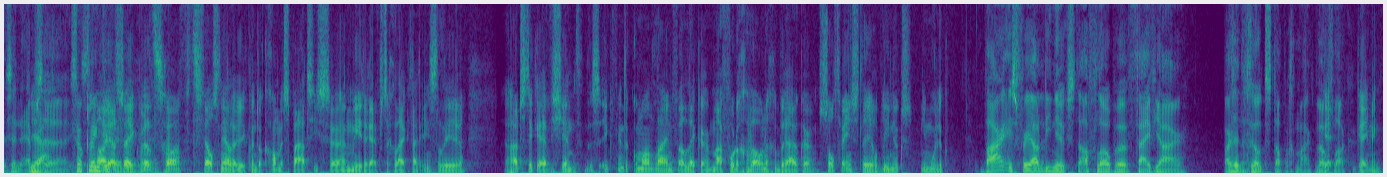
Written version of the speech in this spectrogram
zijn apps... Ja, eh, zo klinkt oh ja, het. zeker. Dat is gewoon het is veel sneller. Je kunt ook gewoon met spaties eh, meerdere apps tegelijkertijd installeren. Hartstikke efficiënt. Dus ik vind de command line wel lekker. Maar voor de gewone gebruiker, software installeren op Linux, niet moeilijk. Waar is voor jou Linux de afgelopen vijf jaar... Waar zijn de grote stappen gemaakt? Welk Ga- vlak? Gaming, 100%.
